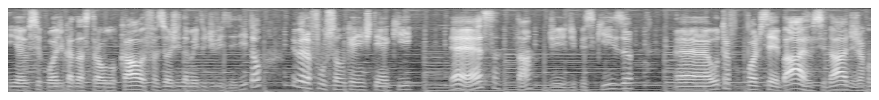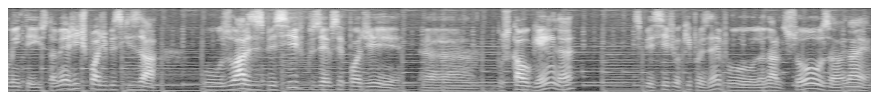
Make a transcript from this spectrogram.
e aí você pode cadastrar o local e fazer o agendamento de visita. Então, a primeira função que a gente tem aqui é essa, tá? De, de pesquisa. É, outra pode ser bairro, cidade, já comentei isso também. A gente pode pesquisar usuários específicos e aí você pode é, buscar alguém, né? Específico aqui, por exemplo, o Leonardo Souza, né?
